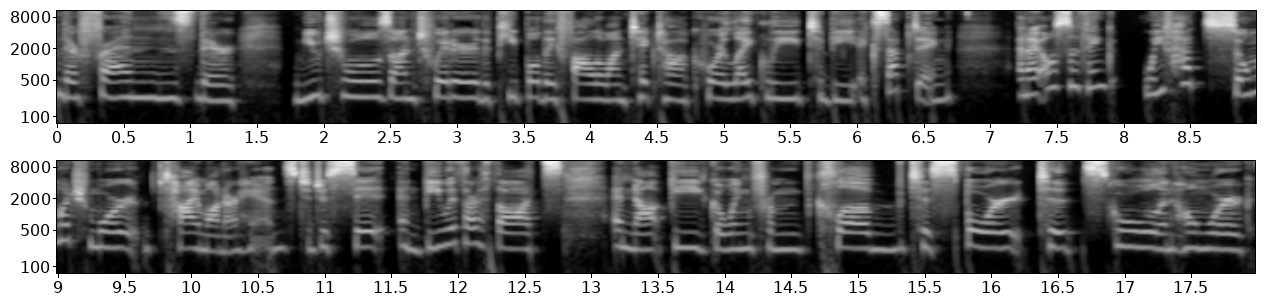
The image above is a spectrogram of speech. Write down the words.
their friends, their mutuals on Twitter, the people they follow on TikTok who are likely to be accepting. And I also think we've had so much more time on our hands to just sit and be with our thoughts and not be going from club to sport to school and homework.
